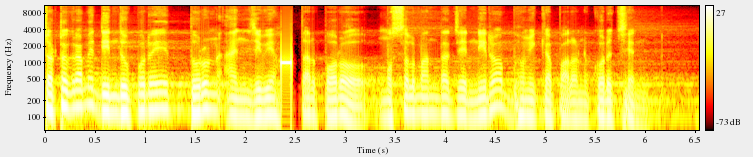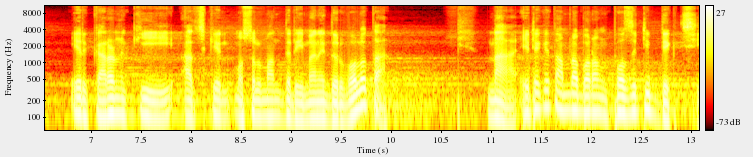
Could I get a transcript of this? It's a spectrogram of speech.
চট্টগ্রামে দিন দুপুরে তরুণ আইনজীবী হত্যার পরও মুসলমানরা যে নীরব ভূমিকা পালন করেছেন, এর কারণ কি আজকের মুসলমানদের ইমানি দুর্বলতা? না, এটাকে তো আমরা বরং পজিটিভ দেখছি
